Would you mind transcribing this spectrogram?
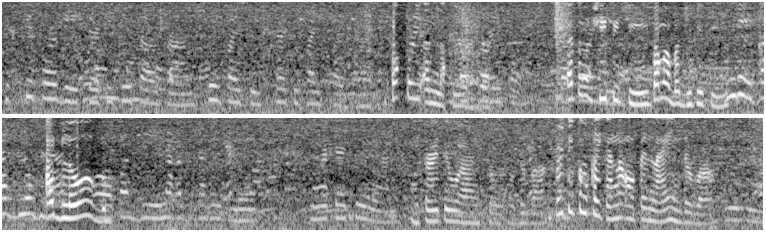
64 gig, 32,000, 256, 35,500. factory unlock yan. Sorry po. Itong GPP, tama ba GPP? Hindi, pag globe lang. Ay, globe. O, pag G, nakatagay globe, mga 31. Ang 31, so, o, diba? 32k ka na open line, diba? Mm-hmm.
